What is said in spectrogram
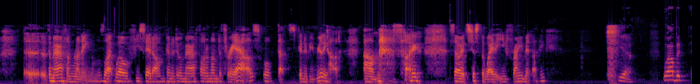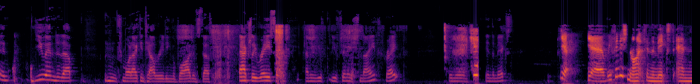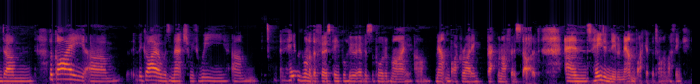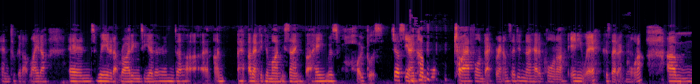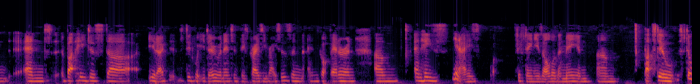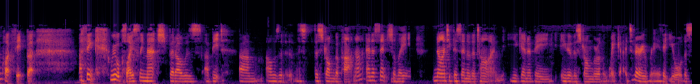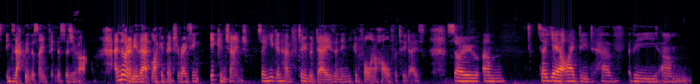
uh, the marathon running, I was like, well, if you said I'm going to do a marathon in under three hours, well, that's going to be really hard. Um, so, so it's just the way that you frame it, I think. Yeah. Well, but and you ended up, from what I can tell, reading the blog and stuff, actually racing. I mean, you you finished ninth, right? In your in the mix. Yeah, yeah, we finished ninth in the mixed, and um, look, I um, the guy I was matched with, we um, he was one of the first people who ever supported my um, mountain bike riding back when I first started, and he didn't even mountain bike at the time, I think, and took it up later, and we ended up riding together, and uh, I'm, I don't think you'll mind me saying, but he was hopeless. Just you know, come triathlon background, so didn't know how to corner anywhere because they don't corner, um, and but he just. Uh, you know, did what you do and entered these crazy races and, and got better and, um, and he's, you know, he's what, 15 years older than me and, um, but still, still quite fit. But I think we were closely matched, but I was a bit, um, I was a, the, the stronger partner and essentially 90% of the time you're going to be either the stronger or the weaker. It's very rare that you're the, exactly the same fitness as your partner. And not only that, like adventure racing, it can change. So you can have two good days and then you can fall in a hole for two days. So, um, so yeah, I did have the, um,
